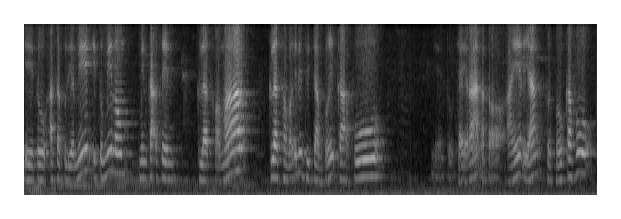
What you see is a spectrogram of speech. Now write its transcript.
yaitu ashabul yamin itu minum min ka'sin gelas khamar gelas khamar ini dicampuri kafur yaitu cairan atau air yang berbau kafur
